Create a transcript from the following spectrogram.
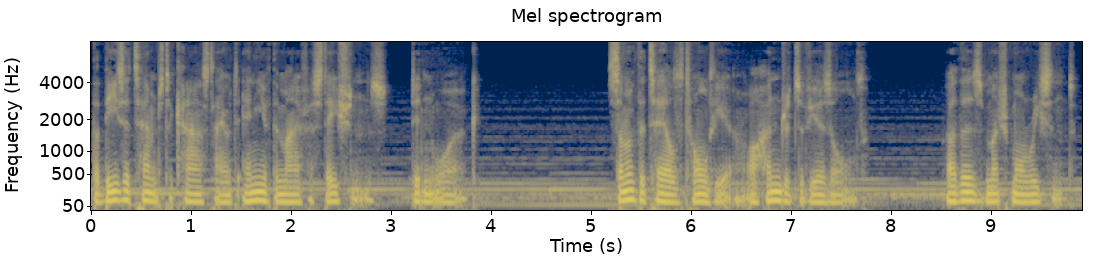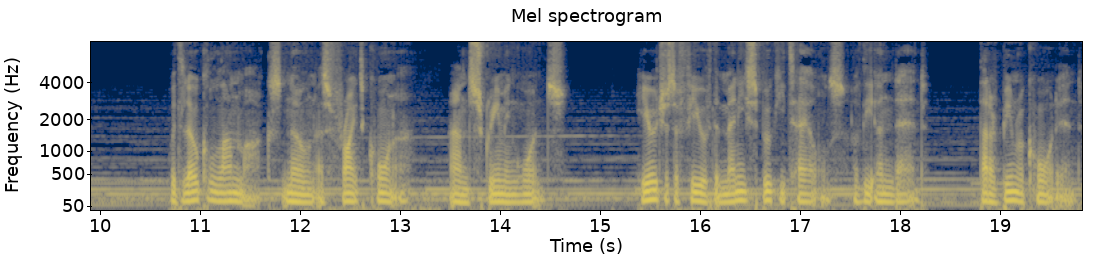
that these attempts to cast out any of the manifestations didn't work. Some of the tales told here are hundreds of years old, others much more recent, with local landmarks known as Fright Corner and Screaming Woods. Here are just a few of the many spooky tales of the undead that have been recorded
